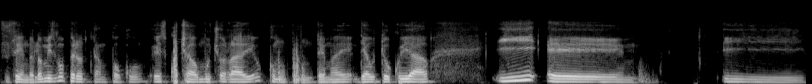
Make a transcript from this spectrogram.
sucediendo lo mismo, pero tampoco he escuchado mucho radio como por un tema de, de autocuidado. Y, eh, y,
